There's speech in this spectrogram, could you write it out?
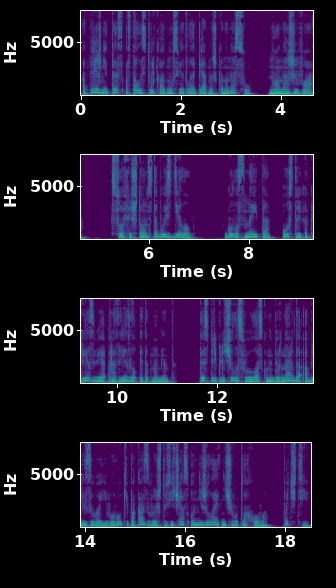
От прежней Тесс осталось только одно светлое пятнышко на носу. Но она жива. Софи, что он с тобой сделал?» Голос Нейта, острый как лезвие, разрезал этот момент. Тесс переключила свою ласку на Бернарда, облизывая его руки, показывая, что сейчас он не желает ничего плохого. Почти.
